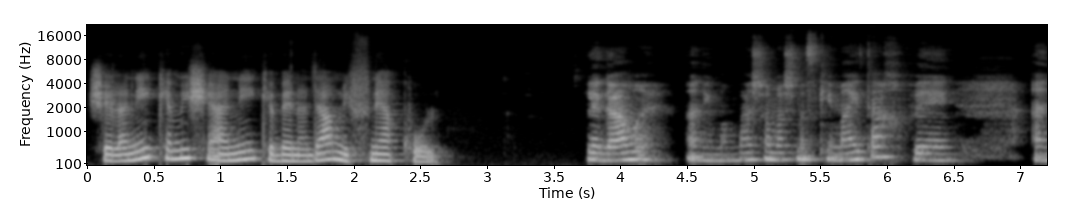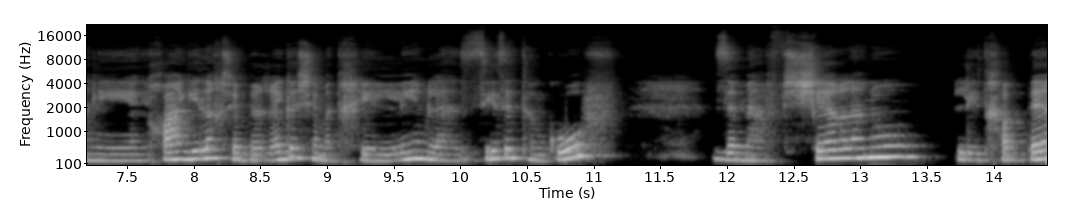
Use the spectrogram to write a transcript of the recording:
של אני כמי שאני כבן אדם לפני הכל. לגמרי, אני ממש ממש מסכימה איתך ואני יכולה להגיד לך שברגע שמתחילים להזיז את הגוף, זה מאפשר לנו להתחבר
